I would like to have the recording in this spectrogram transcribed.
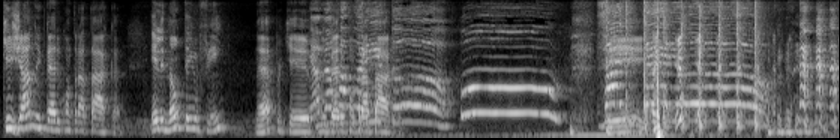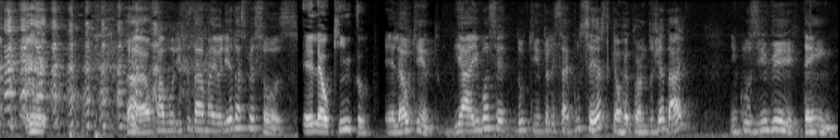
que já no Império Contra-Ataca ele não tem o um fim, né? Porque é o, o Império Contra-Ataca. Sim. ah, é o favorito da maioria das pessoas. Ele é o quinto? Ele é o quinto. E aí você, do quinto, ele sai pro sexto, que é o Retorno do Jedi. Inclusive, tem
